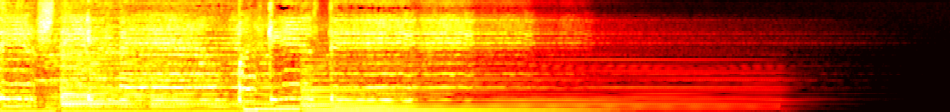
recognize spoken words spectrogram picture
dias, dias.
